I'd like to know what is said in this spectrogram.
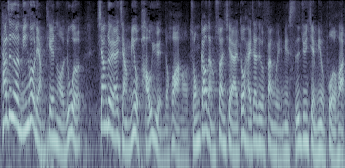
他这个明后两天哦，如果相对来讲没有跑远的话哈，从高档算下来都还在这个范围里面，十日均线没有破的话，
